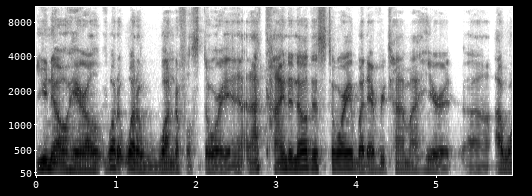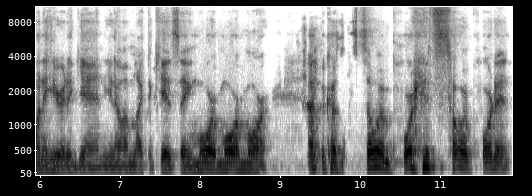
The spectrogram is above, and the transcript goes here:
You know, Harold, what a, what a wonderful story, and, and I kind of know this story, but every time I hear it, uh, I want to hear it again. You know, I'm like the kids saying more, more, more, because it's so important. It's so important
